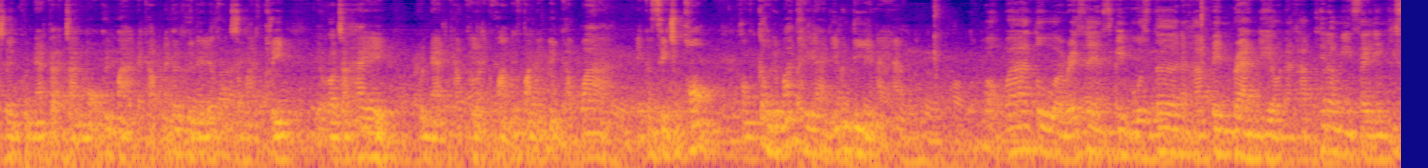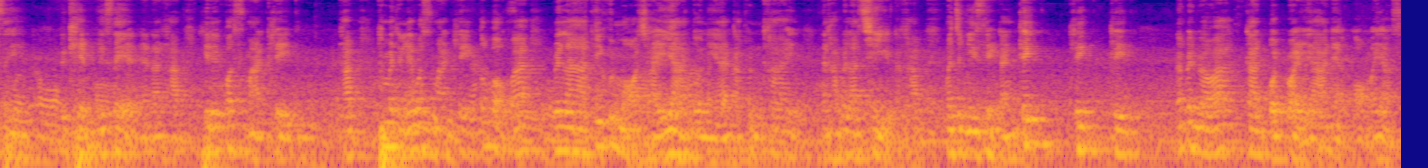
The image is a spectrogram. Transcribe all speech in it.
เชิญคุณแนทกับอาจารย์หมอขึ้นมานะครับ นั่นก็คือในเรื่องของสมาร์ทคลิปเดี๋ยวเราจะให้คุณแนทครับขยายความให้ฟังนิดนึงครับว่าเอกสิทธิ์เฉพาะของเกาหลีมาไทยแลนด์นี้มันดียังไงฮะบอกว่า ตัว Resilient Skin Booster นะครับ เป็นแบรนด์เดียวนะครับ ที่เรามีไซลิงพิเศษหรือเข็มพิเศษเนี่ยนะครับ ที่เรียกว่า Smart Click ครับทำไมถึงเรียกว่า Smart Click ต้องบอกว่าเวลาที่คุณหมอใช้ยาตัวเนี้ยกับคนไข้นะครับ เวลาฉีดนะครับ มันจะมีเสียงดังคลิก คลิก คลิก นั่นเป็นแปลว่าการปลดปล่อยยาเนี่ยออกมาอย่างส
